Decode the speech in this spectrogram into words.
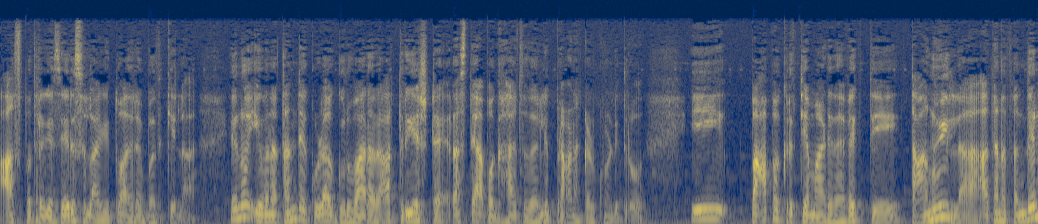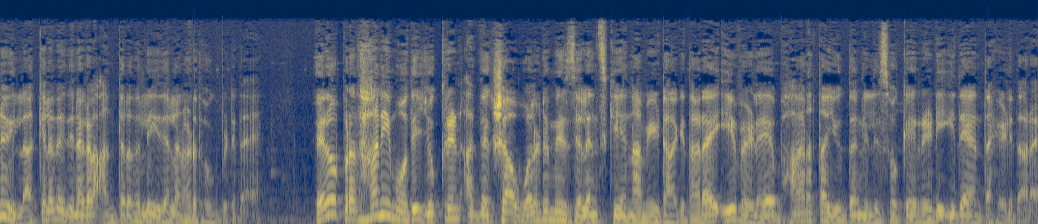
ಆಸ್ಪತ್ರೆಗೆ ಸೇರಿಸಲಾಗಿತ್ತು, ಆದರೆ ಬದುಕಿಲ್ಲ. ಇನ್ನು ಇವನ ತಂದೆ ಕೂಡ ಗುರುವಾರ ರಾತ್ರಿಯಷ್ಟೇ ರಸ್ತೆ ಅಪಘಾತದಲ್ಲಿ ಪ್ರಾಣ ಕಳ್ಕೊಂಡಿದ್ರು. ಈ ಪಾಪ ಕೃತ್ಯ ಮಾಡಿದ ವ್ಯಕ್ತಿ ತಾನೂ ಇಲ್ಲ, ಆತನ ತಂದೆನೂ ಇಲ್ಲ, ಕೆಲವೇ ದಿನಗಳ ಅಂತರದಲ್ಲಿ ಇದೆಲ್ಲ ನಡೆದು ಹೋಗ್ಬಿಟ್ಟಿದೆ. ಏನೋ ಪ್ರಧಾನಿ ಮೋದಿ ಯುಕ್ರೇನ್ ಅಧ್ಯಕ್ಷ ವೊಲಡಿಮಿರ್ ಜೆಲೆನ್ಸ್ಕಿಯನ್ನ ಮೀಟ್ ಆಗಿದ್ದಾರೆ. ಈ ವೇಳೆ ಭಾರತ ಯುದ್ಧ ನಿಲ್ಲಿಸೋಕೆ ರೆಡಿ ಇದೆ ಅಂತ ಹೇಳಿದ್ದಾರೆ.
